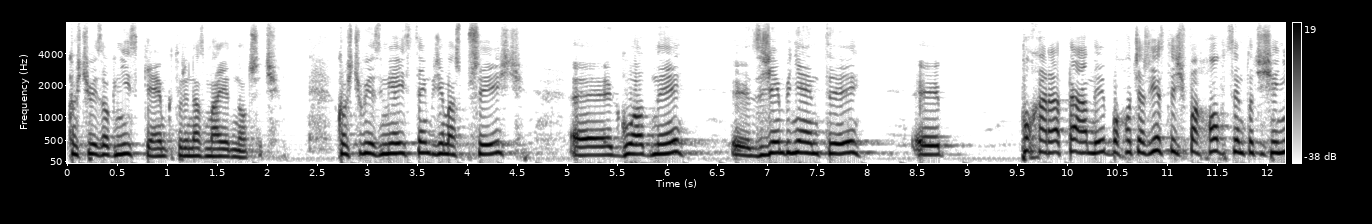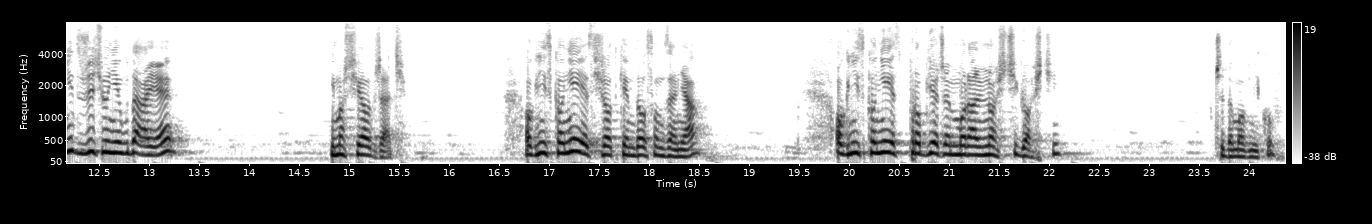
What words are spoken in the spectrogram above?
Kościół jest ogniskiem, który nas ma jednoczyć. Kościół jest miejscem, gdzie masz przyjść e, głodny, e, zziębnięty, e, poharatany, bo chociaż jesteś fachowcem, to ci się nic w życiu nie udaje i masz się ogrzać. Ognisko nie jest środkiem do osądzenia. Ognisko nie jest probierzem moralności gości czy domowników.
